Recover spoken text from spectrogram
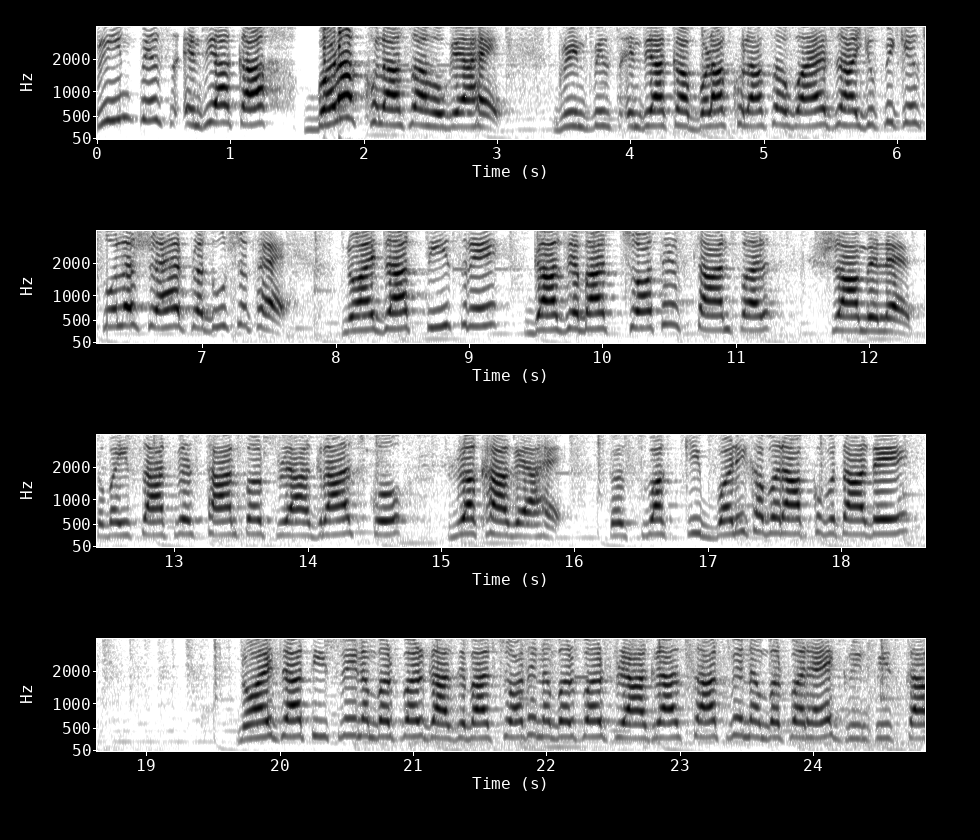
ग्रीन पीस इंडिया का बड़ा खुलासा हो गया है। ग्रीन पीस इंडिया का बड़ा खुलासा हुआ है, जहाँ यूपी के 16 शहर प्रदूषित है। नोएडा तीसरे, गाजियाबाद चौथे स्थान पर शामिल है। तो वही सातवें स्थान पर प्रयागराज को रखा गया है। तो इस वक्त की बड़ी खबर आपको बता दें, नोएडा तीसरे नंबर पर, गाजियाबाद चौथे नंबर पर, प्रयागराज सातवें नंबर पर है। ग्रीन पीस का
